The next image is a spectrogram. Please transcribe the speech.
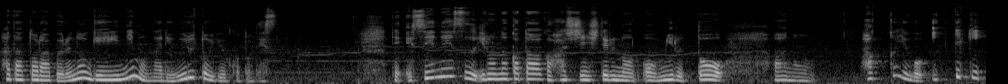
肌トラブルの原因にもなりうるということです。で SNS いろんな方が発信してるのを見るとあの発火油を一滴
